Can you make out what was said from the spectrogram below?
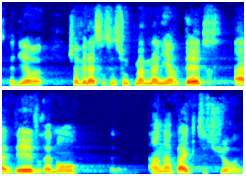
C'est-à-dire, euh, j'avais la sensation que ma manière d'être avait vraiment un impact sur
